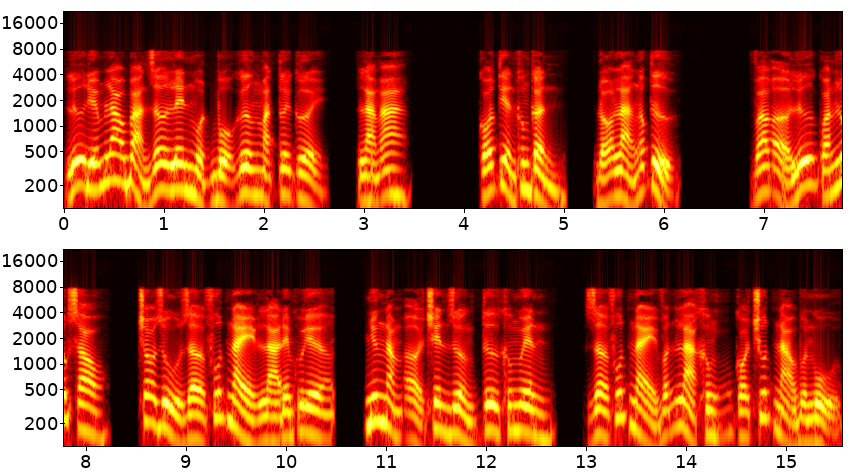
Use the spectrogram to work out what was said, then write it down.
Lữ điếm lao bản dơ lên một bộ gương mặt tươi cười, làm a Có tiền không cần, đó là ngốc tử. Và ở lữ quán lúc sau, cho dù giờ phút này là đêm khuya, nhưng nằm ở trên giường tư không nguyên, giờ phút này vẫn là không có chút nào buồn ngủ.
